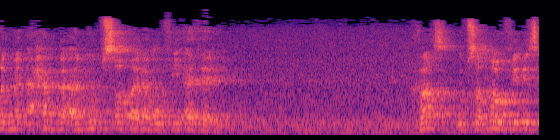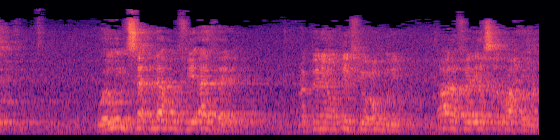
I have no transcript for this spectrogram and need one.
قال من أحب أن يبسط له في أثره. خلاص يبسط له في رزق وينسأ له في أثره. ربنا يطيل في عمره. قال فليصل رحمه.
